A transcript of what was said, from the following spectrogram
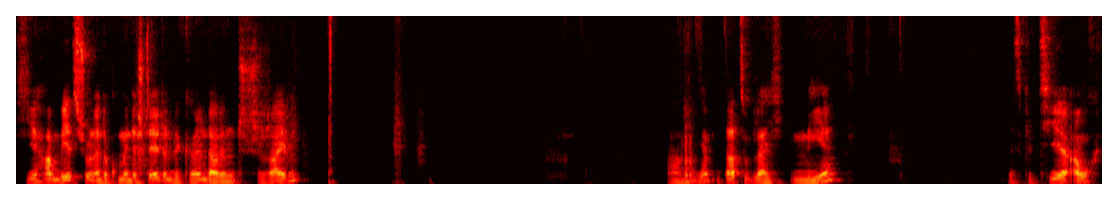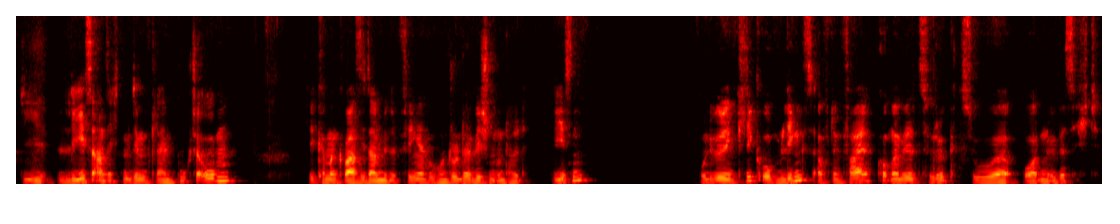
Hier haben wir jetzt schon ein Dokument erstellt und wir können darin schreiben. Ähm, ja, dazu gleich mehr. Es gibt hier auch die Leseansicht mit dem kleinen Buch da oben. Hier kann man quasi dann mit dem Finger hoch und runter wischen und halt lesen. Und über den Klick oben links auf den Pfeil kommt man wieder zurück zur Ordnerübersicht.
